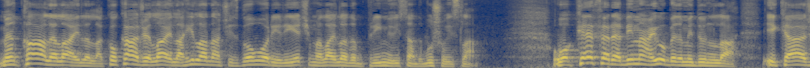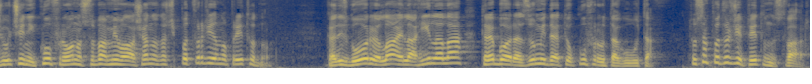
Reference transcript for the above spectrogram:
Men kale la ilala, ko kaže la ilaha illa, znači izgovori riječima la ilaha da bi primio islam, da bušu islam. Wa kafara bima yu'badu min dunillah. I kaže učini kufr ono što ba mimo Allaha, znači potvrđuje ono prethodno. Kad izgovorio la ilaha illa, treba razumjeti da je to kufr u taguta. To sam potvrđuje prethodnu stvar.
